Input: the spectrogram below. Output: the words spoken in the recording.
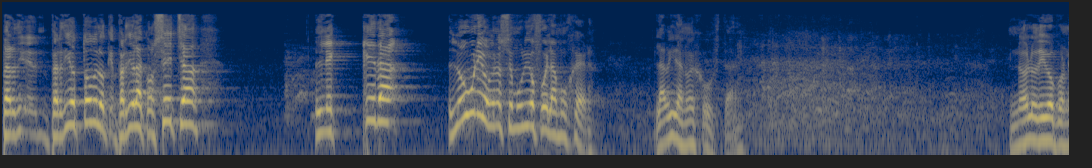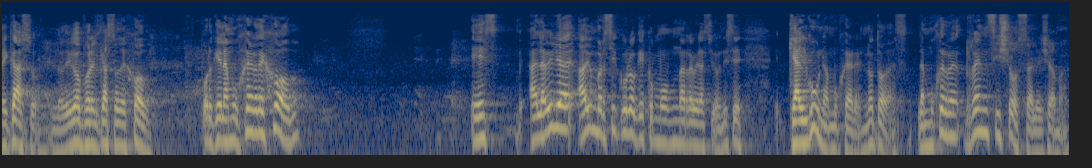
perdió, todo lo que perdió la cosecha, le queda lo único que no se murió fue la mujer. La vida no es justa. ¿eh? No lo digo por mi caso, lo digo por el caso de Job. Porque la mujer de Job es, a la Biblia hay un versículo que es como una revelación, dice que algunas mujeres, no todas, la mujer rencillosa le llama,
